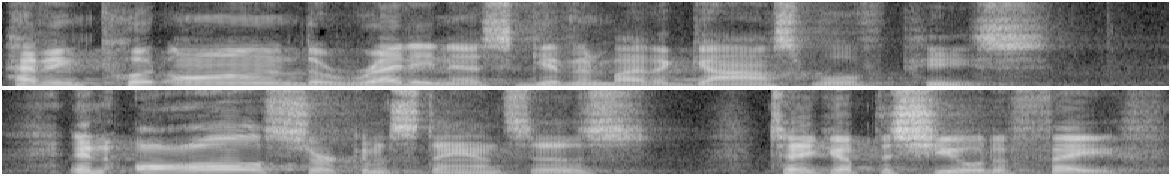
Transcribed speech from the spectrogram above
having put on the readiness given by the gospel of peace. In all circumstances, take up the shield of faith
